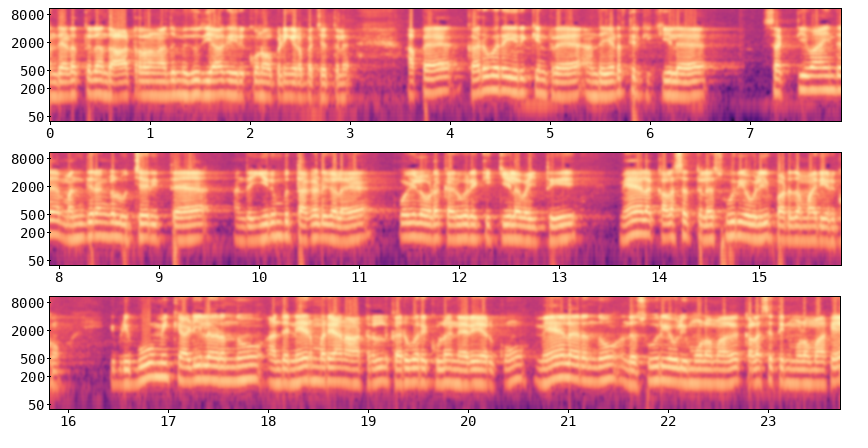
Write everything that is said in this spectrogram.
அந்த இடத்துல அந்த ஆற்றலானது மிகுதியாக இருக்கணும் அப்படிங்கிற பட்சத்தில். அப்போ கருவறை இருக்கின்ற அந்த இடத்திற்கு கீழே சக்தி வாய்ந்த மந்திரங்கள் உச்சரித்த அந்த இரும்பு தகடுகளை கோயிலோட கருவறைக்கு கீழே வைத்து மேலே கலசத்தில் சூரிய ஒளி படுத மாதிரி இருக்கும். இப்படி பூமிக்கு அடியில் இருந்தும் அந்த நேர்மறையான ஆற்றல் கருவறைக்குள்ளே நிறைய இருக்கும். மேலே இருந்தும் அந்த சூரிய ஒளி மூலமாக கலசத்தின் மூலமாக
